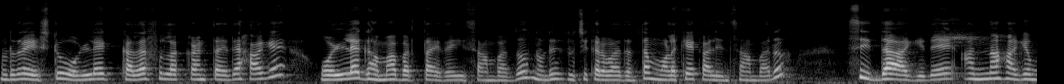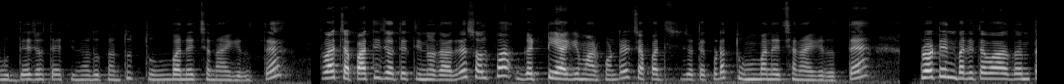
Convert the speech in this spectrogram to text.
ನೋಡಿದ್ರೆ ಎಷ್ಟು ಒಳ್ಳೆ ಕಲರ್ಫುಲ್ಲಾಗಿ ಕಾಣ್ತಾ ಇದೆ. ಹಾಗೆ ಒಳ್ಳೆ ಘಮ ಬರ್ತಾ ಇದೆ ಈ ಸಾಂಬಾರ್ದು. ನೋಡಿ ರುಚಿಕರವಾದಂಥ ಮೊಳಕೆ ಕಾಳಿನ ಸಾಂಬಾರು ಸಿದ್ಧ ಆಗಿದೆ. ಅನ್ನ ಹಾಗೆ ಮುದ್ದೆ ಜೊತೆ ತಿನ್ನೋದಕ್ಕಂತೂ ತುಂಬಾ ಚೆನ್ನಾಗಿರುತ್ತೆ. ಅಥವಾ ಚಪಾತಿ ಜೊತೆ ತಿನ್ನೋದಾದರೆ ಸ್ವಲ್ಪ ಗಟ್ಟಿಯಾಗಿ ಮಾಡಿಕೊಂಡ್ರೆ ಚಪಾತಿ ಜೊತೆ ಕೂಡ ತುಂಬಾ ಚೆನ್ನಾಗಿರುತ್ತೆ. ಪ್ರೋಟೀನ್ ಭರಿತವಾದಂಥ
